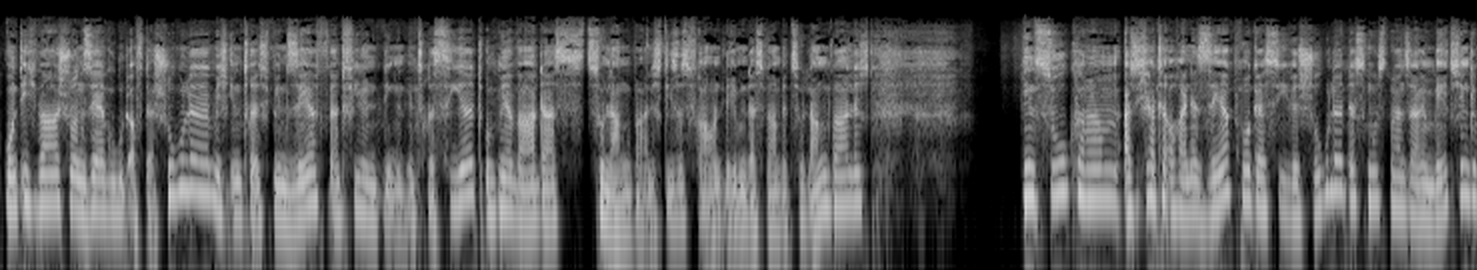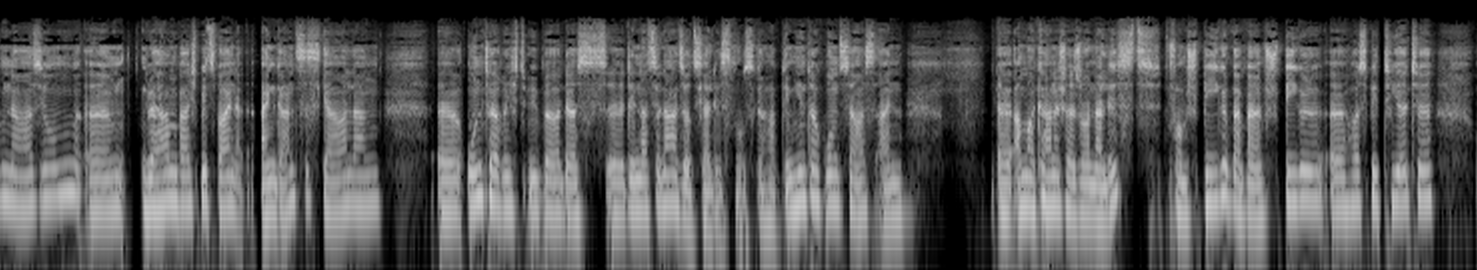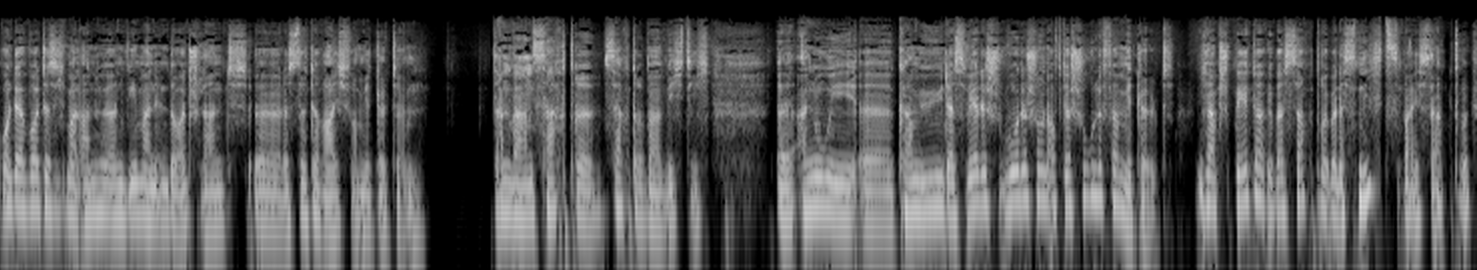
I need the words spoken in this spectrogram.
Und ich war schon sehr gut auf der Schule, mich ich bin sehr an vielen Dingen interessiert und mir war das zu langweilig, dieses Frauenleben, das war mir zu langweilig. Hinzu kam, also ich hatte auch eine sehr progressive Schule, das muss man sagen, Mädchengymnasium. Ähm, wir haben beispielsweise ein ganzes Jahr lang äh, Unterricht über das, äh, den Nationalsozialismus gehabt. Im Hintergrund saß ein äh, amerikanischer Journalist vom Spiegel, bei beim Spiegel hospitierte und er wollte sich mal anhören, wie man in Deutschland das Dritte Reich vermittelte. Dann waren Sartre, Sartre war wichtig, äh, Anouilh, äh, Camus, das werde, wurde schon auf der Schule vermittelt. Ich habe später über Sartre, über das Nichts bei Sartre,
